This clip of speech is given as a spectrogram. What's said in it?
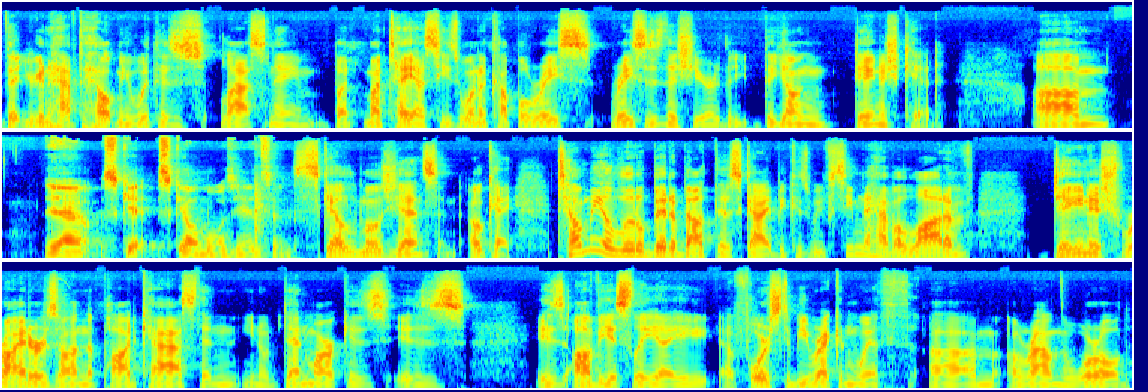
that you're going to have to help me with his last name. But Mattias, he's won a couple race races this year. The the young Danish kid. Um, yeah, Sk- Skjelmose Jensen. Skjelmose Jensen. Okay, tell me a little bit about this guy because we seem to have a lot of Danish riders on the podcast, and you know Denmark is is is obviously a, a force to be reckoned with um, around the world.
